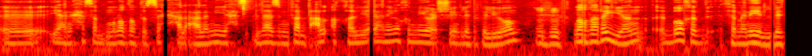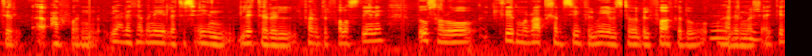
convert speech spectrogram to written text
آه، يعني حسب منظمة الصحة العالمية لازم الفرد على الأقل يعني يأخذ 120 لتر في اليوم. نظريا بأخذ 80 لتر عفوا يعني 80 ل 90 لتر الفرد الفلسطيني. بيوصلوا كثير مرات 50% بسبب الفاقد وهذه المشاكل.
